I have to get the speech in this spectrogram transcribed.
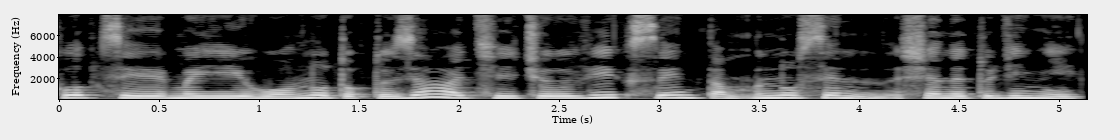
Хлопці мої його, ну тобто зять, чоловік, син, там, ну син ще не тоді ні.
